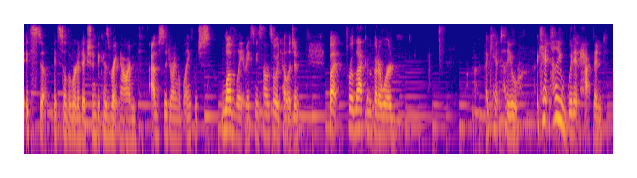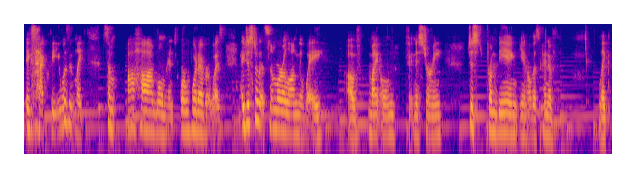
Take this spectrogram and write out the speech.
it's still it's still the word addiction because right now I'm absolutely drawing a blank, which is lovely. It makes me sound so intelligent. But for lack of a better word, I can't tell you I can't tell you when it happened exactly. It wasn't like some aha moment or whatever it was. I just know that somewhere along the way of my own fitness journey, just from being, you know, this kind of like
